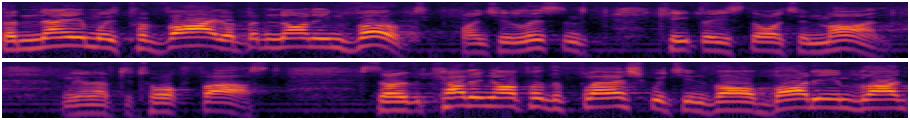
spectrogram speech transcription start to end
The name was provided but not invoked. Once you listen, keep these thoughts in mind. I'm going to have to talk fast. So the cutting off of the flesh, which involved body and blood,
